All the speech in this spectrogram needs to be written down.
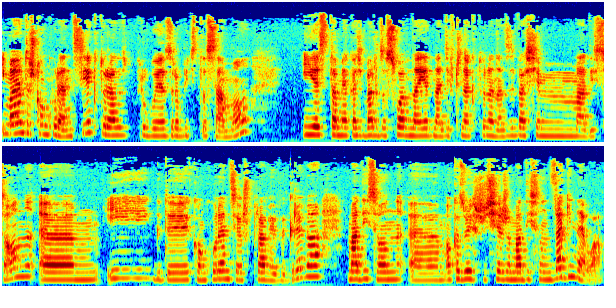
I mają też konkurencję, która próbuje zrobić to samo. I jest tam jakaś bardzo sławna jedna dziewczyna, która nazywa się Madison um, i gdy konkurencja już prawie wygrywa, Madison, um, okazuje się, że Madison zaginęła.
